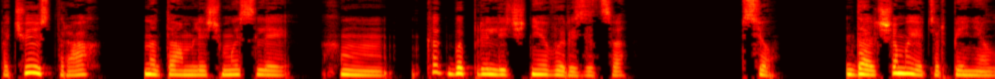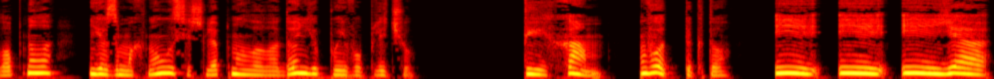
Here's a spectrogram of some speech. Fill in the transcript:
почую страх, но там лишь мысли Хм, как бы приличнее выразиться. Все. Дальше мое терпение лопнуло, я замахнулась и шлепнула ладонью по его плечу. «Ты хам! Вот ты кто! И... и... и я...»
